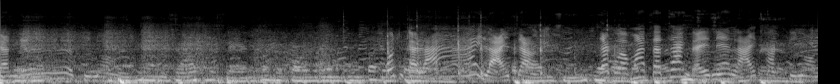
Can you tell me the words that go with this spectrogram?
กันเด้อพี่น้องคนก็หลายหลายจ้าจักว่ามาตะทางใดแน่หลายคักพี่น้อง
